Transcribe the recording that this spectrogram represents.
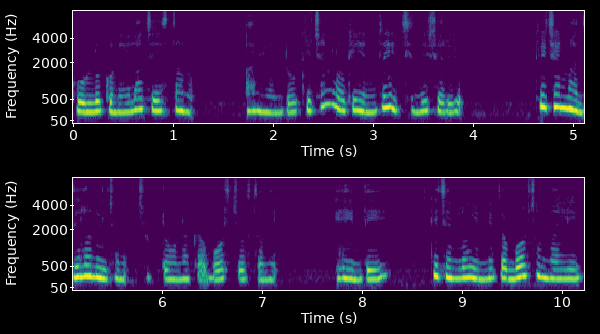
కుళ్ళు కొనేలా చేస్తాను అని అంటూ కిచెన్లోకి ఎంట్రీ ఇచ్చింది షరియు. కిచెన్ మధ్యలో నిల్చొని చుట్టూ ఉన్న కబోర్డ్స్ చూస్తుంది. ఏంటి? కిచెన్లో ఎన్ని కబోర్డ్స్ ఉన్నాయి?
